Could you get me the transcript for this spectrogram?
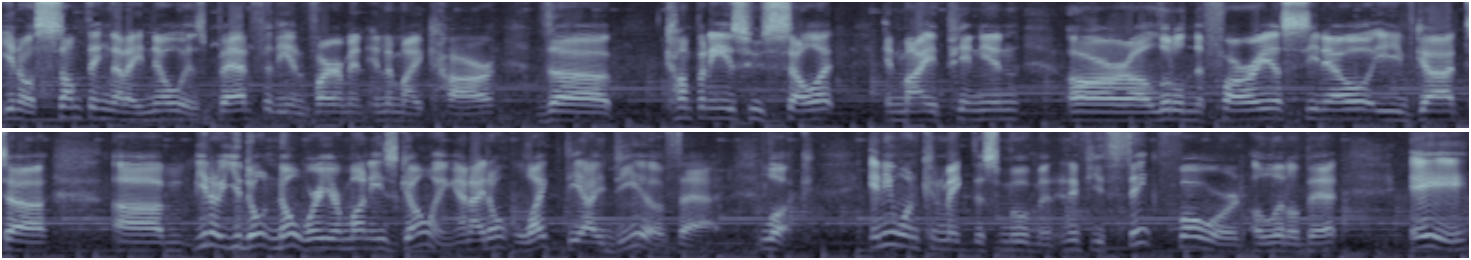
you know, something that I know is bad for the environment into my car. The companies who sell it, in my opinion, are a little nefarious. You know, you've got, uh, um, you know, you don't know where your money's going, and I don't like the idea of that. Look, anyone can make this movement, and if you think forward a little bit, a,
